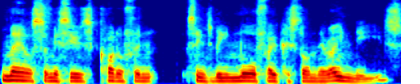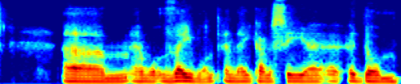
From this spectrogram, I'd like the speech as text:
male submissives quite often seem to be more focused on their own needs um, and what they want, and they kind of see a, a dom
